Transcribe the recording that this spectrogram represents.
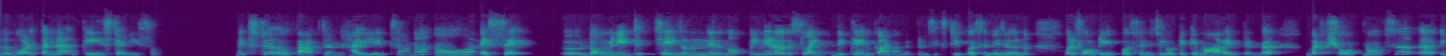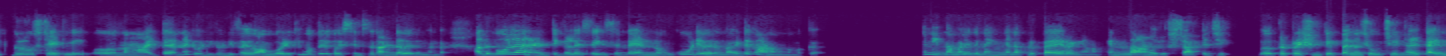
അതുപോലെ തന്നെ കേസ് സ്റ്റഡീസും നെക്സ്റ്റ് പാറ്റേൺ ഹൈലൈറ്റ്സ് ആണ്. എസ് എ ഡോമിനേറ്റ് ചെയ്ത് നിന്നിരുന്നു. പിന്നീട് ഒരു സ്ലൈറ്റ് ഡിക്ലൈൻ കാണാൻ പറ്റും. സിക്സ്റ്റി പെർസെന്റേജിൽ നിന്നും ഒരു ഫോർട്ടി എയ്റ്റ് പെർസെന്റേജിലോട്ടേക്ക് മാറിയിട്ടുണ്ട് but short notes it grew steadily നന്നായിട്ട് തന്നെ ട്വന്റി ട്വന്റി ഫൈവ് ആകുമ്പോഴേക്കും ഒത്തിരി ക്വസ്റ്റ്യൻസ് കണ്ടുവരുന്നുണ്ട് അതുപോലെ അനലിറ്റിക്കൽ ന്റെ എണ്ണവും കൂടി വരുന്നതായിട്ട് കാണാം നമുക്ക്. ഇനി നമ്മൾ ഇതിന് എങ്ങനെ പ്രിപ്പയർ ചെയ്യണം? എന്താണ് ഒരു സ്ട്രാറ്റജിക് പ്രിപ്പറേഷൻ ടിപ്പ് എന്ന് ചോദിച്ചു കഴിഞ്ഞാൽ ടൈം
